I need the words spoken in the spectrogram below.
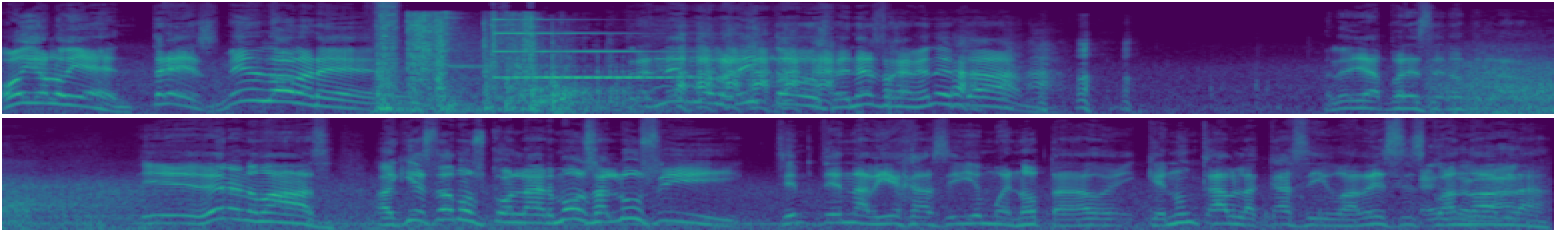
óigalo bien, tres mil dólares. Tres mil dolaritos en esta camioneta. Pero ya aparece en otro lado. Y miren nomás, aquí estamos con la hermosa Lucy. Siempre tiene una vieja así bien buenota, que nunca habla casi, o a veces Es cuando verdad. habla,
